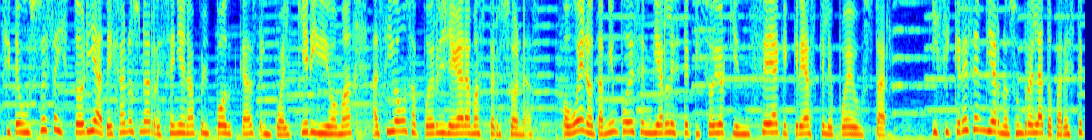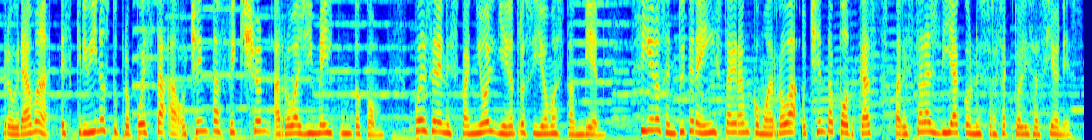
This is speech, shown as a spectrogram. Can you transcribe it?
Si te gustó esta historia, déjanos una reseña en Apple Podcast en cualquier idioma, así vamos a poder llegar a más personas. O bueno, también puedes enviarle este episodio a quien sea que creas que le puede gustar. Y si querés enviarnos un relato para este programa, escribinos tu propuesta a 80fiction.gmail.com. Puede ser en español y en otros idiomas también. Síguenos en Twitter e Instagram como arroba 80podcasts para estar al día con nuestras actualizaciones.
